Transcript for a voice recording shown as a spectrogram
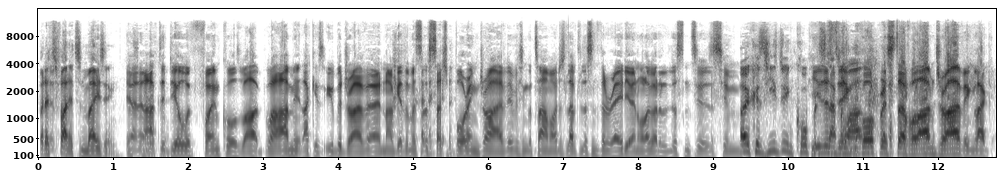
but it's fun, it's amazing. Yeah, it's and I have cool. to deal with phone calls while while I'm like his Uber driver, and I'll give them a, such a boring drive every single time. I just love to listen to the radio, and all I got to listen to is him. Oh, because he's doing corporate. He's just doing while... corporate stuff while I'm driving, like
